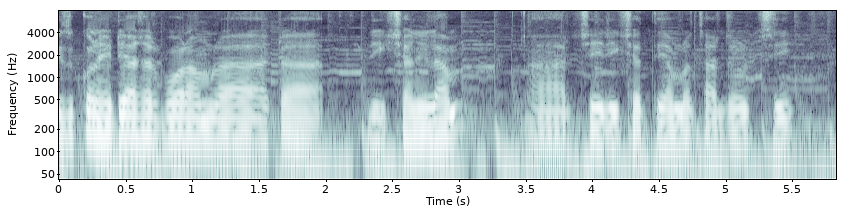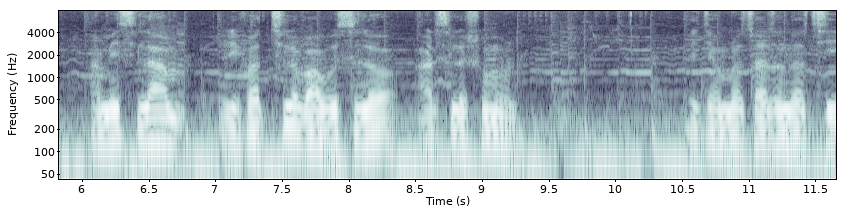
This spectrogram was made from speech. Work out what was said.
কিছুক্ষণ হেঁটে আসার পর আমরা একটা রিক্সা নিলাম। আর সেই রিক্সাতে আমরা চারজন উঠছি। আমি ছিলাম, রিফাত ছিল, বাবু ছিল, আর ছিল সুমন। এই যে আমরা চারজন যাচ্ছি।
